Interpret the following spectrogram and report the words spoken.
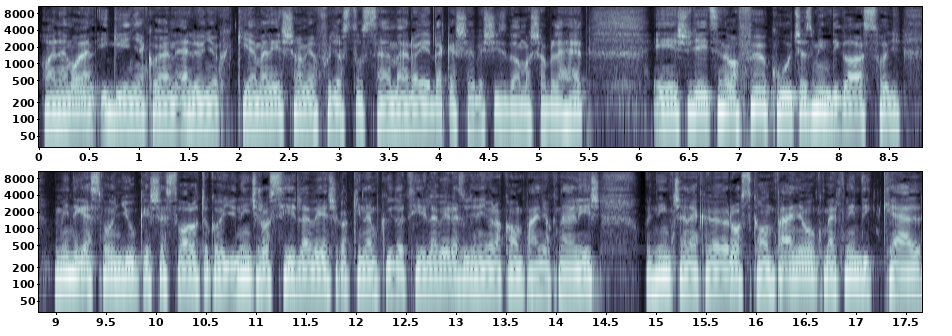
hanem olyan igények, olyan előnyök kiemelése, ami a fogyasztó számára érdekesebb és izgalmasabb lehet. És ugye itt szerintem a fő kulcs az mindig az, hogy mindig ezt mondjuk, és ezt vallottuk, hogy nincs rossz hírlevél, csak aki nem küldött hírlevél, ez ugyanígy van a kampányoknál is, hogy nincsenek rossz kampányok, mert mindig kell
